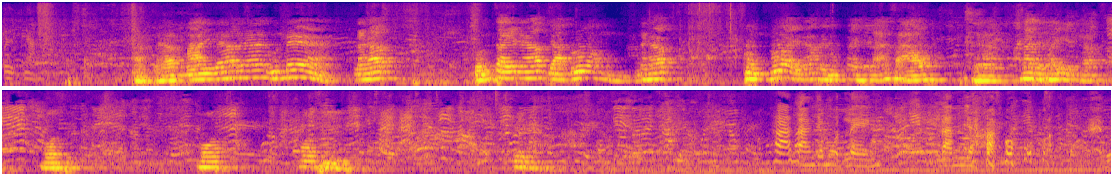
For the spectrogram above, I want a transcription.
เปิดงานอะนะครับมาอีกแล้วนะฮะคุณแม่นะครับ สนใจนะครับอยากร่วมนะครับ กลุ่มด้วยนะครับให้ลูกให้ให้หลานสาวนะครับน่าจะใช้เองครับมสี่มมสี่เป็นค่ะทางจะหมดแรง ดันยาว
